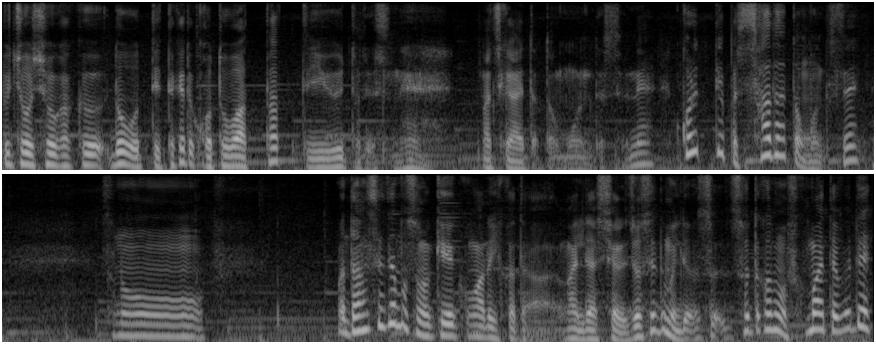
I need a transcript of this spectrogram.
部長昇格どうって言ったけど断ったっていうとですね間違えたと思うんですよね。これってやっぱり差だと思うんですね。そのまあ、男性でもその傾向がある方がいらっしゃる。女性でもそういったことも含まれた上で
